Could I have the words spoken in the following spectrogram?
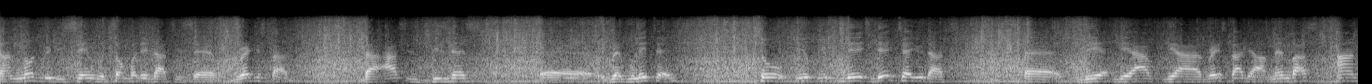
cannot be the same with somebody that is uh, registered, that has his business uh, regulated. So you, you, they, they tell you that uh, they, they, are, they are registered, they are members, and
